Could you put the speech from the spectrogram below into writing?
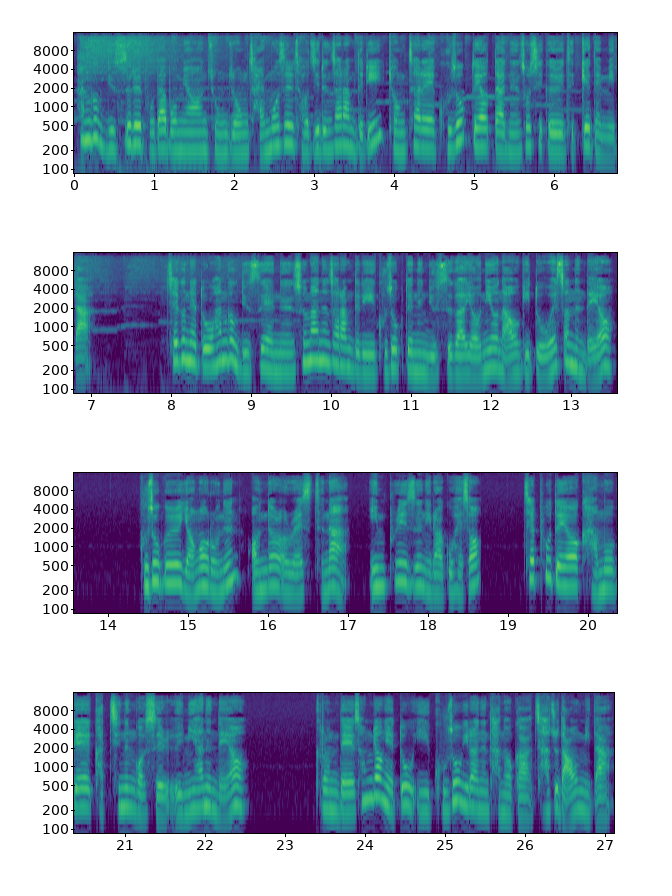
한국 뉴스를 보다 보면 종종 잘못을 저지른 사람들이 경찰에 구속되었다는 소식을 듣게 됩니다. 최근에도 한국 뉴스에는 수많은 사람들이 구속되는 뉴스가 연이어 나오기도 했었는데요. 구속을 영어로는 under arrest나 in prison이라고 해서 체포되어 감옥에 갇히는 것을 의미하는데요. 그런데 성경에도 이 구속이라는 단어가 자주 나옵니다.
